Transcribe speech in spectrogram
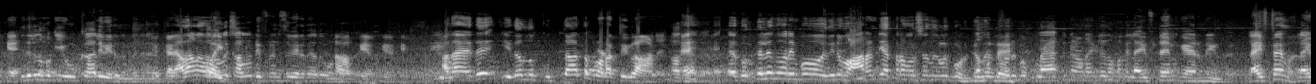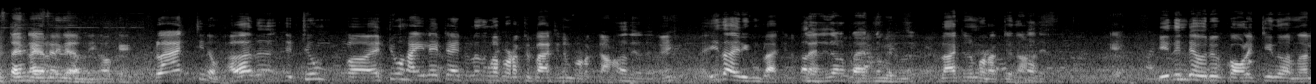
ഓക്കെ ഇതിൽ നമുക്ക് യൂക്കാലി വരുന്നുണ്ട്. അതാണ് കളർ ഡിഫറൻസ് വരുന്നത് അതുകൊണ്ടാണ്. ഓക്കെ ഓക്കെ ഓക്കെ അതായത് ഇതൊന്നും കുത്താത്ത പ്രൊഡക്റ്റുകളാണ് കുത്തൽ എന്ന് പറയുമ്പോൾ ഇതിന് വാറണ്ടി എത്ര വർഷം നിങ്ങൾ കൊടുക്കുന്നുണ്ട്? ഇപ്പൊ പ്ലാറ്റിനം ആണെങ്കിൽ നമുക്ക് ലൈഫ് ടൈം ഗ്യാരണ്ടി ഉണ്ട്. Lifetime lifetime guarantee okay platinum അതായത് ഏറ്റവും ഏറ്റവും ഹൈലൈറ്റ് ആയിട്ടുള്ള നിങ്ങളുടെ പ്രൊഡക്റ്റ് പ്ലാറ്റിനം പ്രൊഡക്റ്റ് ആണോ? ഇതായിരിക്കും പ്ലാറ്റിനം ഇതാണ് പ്ലാറ്റിനം വരുന്നത്. പ്ലാറ്റിനം പ്രൊഡക്റ്റ് ഇതാണ്. ഇതിന്റെ ഒരു ക്വാളിറ്റി എന്ന് പറഞ്ഞാൽ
